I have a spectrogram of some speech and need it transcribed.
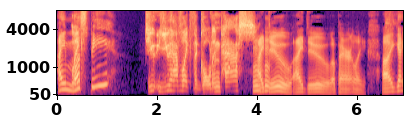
I must be. Do you you have like the golden pass? I do. I do. Apparently, uh, yeah,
